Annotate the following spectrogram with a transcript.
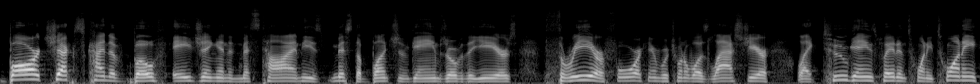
Barr checks kind of both aging and missed time. He's missed a bunch of games over the years, three or four. I can't remember which one it was last year. Like two games played in 2020,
